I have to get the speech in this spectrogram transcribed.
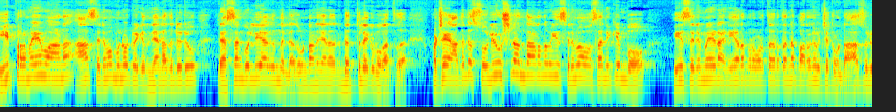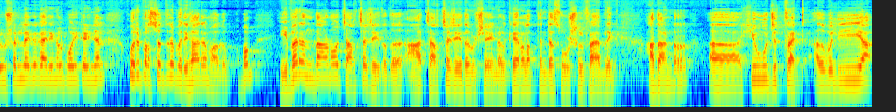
ഈ പ്രമേയമാണ് ആ സിനിമ മുന്നോട്ട് വയ്ക്കുന്നത്. ഞാൻ അതിന്റെ ഒരു രസം കൊല്ലിയാകുന്നില്ല. അതുകൊണ്ടാണ് ഞാൻ അതിന്റെ ഡെത്തിലേക്ക് പോകാത്തത്. പക്ഷേ അതിന്റെ സൊല്യൂഷൻ എന്താണെന്നും ഈ സിനിമ അവസാനിക്കുമ്പോൾ ഈ സിനിമയുടെ അണിയറ പ്രവർത്തകർ തന്നെ പറഞ്ഞു വെച്ചിട്ടുണ്ട്. ആ സൊല്യൂഷനിലേക്ക് കാര്യങ്ങൾ പോയി കഴിഞ്ഞാൽ ഒരു പ്രശ്നത്തിന് പരിഹാരമാകും. അപ്പം ഇവരെന്താണോ ചർച്ച ചെയ്തത് ആ ചർച്ച ചെയ്ത വിഷയങ്ങൾ കേരളത്തിന്റെ സോഷ്യൽ ഫാബ്രിക് അത് അണ്ടർ ഹ്യൂജ് ത്രെറ്റ് അത് വലിയ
